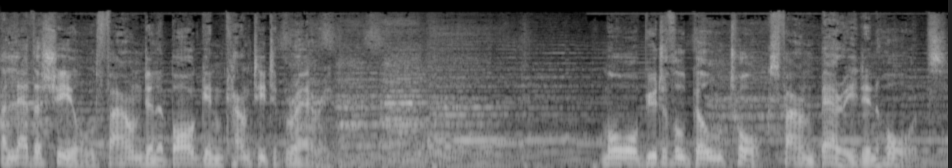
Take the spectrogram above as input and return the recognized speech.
A leather shield found in a bog in County Tipperary. More beautiful gold torques found buried in hoards.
